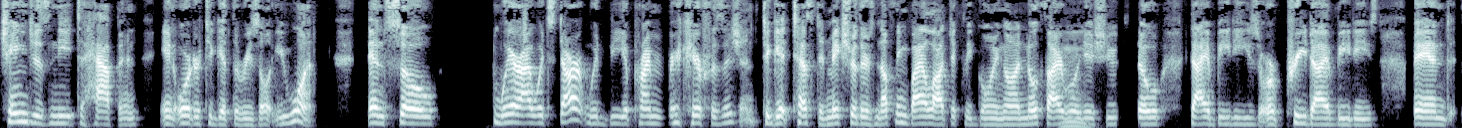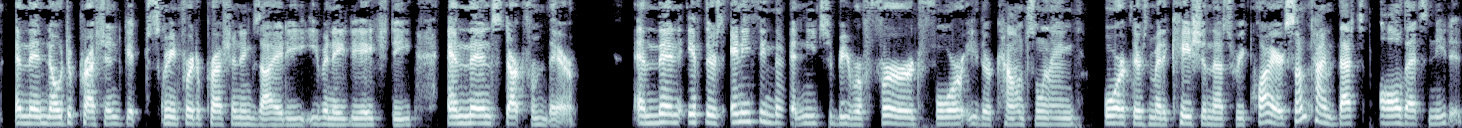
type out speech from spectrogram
changes need to happen in order to get the result you want. And so where I would start would be a primary care physician to get tested, make sure there's nothing biologically going on, no thyroid mm. issues, no diabetes or pre-diabetes, and and then no depression, get screened for depression, anxiety, even ADHD, and then start from there. And then if there's anything that needs to be referred for either counseling or if there's medication that's required, sometimes that's all that's needed.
